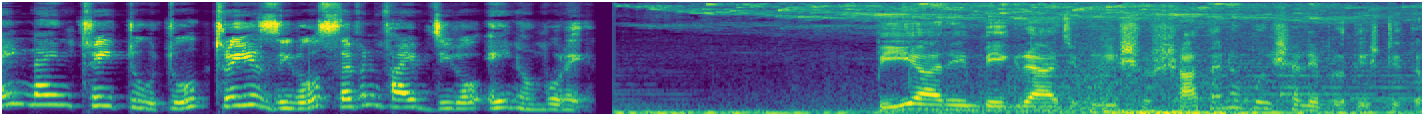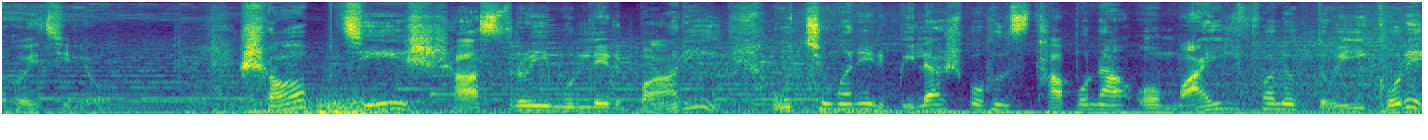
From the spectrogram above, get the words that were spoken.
nine nine three two two এই নম্বরে। পিআরএম বেগরাজ উনিশশো সাতানব্বই সালে প্রতিষ্ঠিত হয়েছিল। সবচেয়ে সাশ্রয়ী মূল্যের বাড়ি উচ্চমানের বিলাসবহুল স্থাপনা ও মাইল ফলক তৈরি করে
